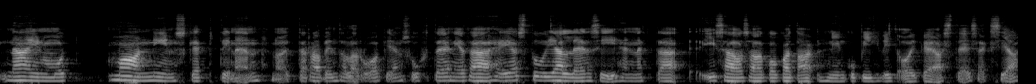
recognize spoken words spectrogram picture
näin, mutta mä oon niin skeptinen noiden ravintolaruokien suhteen ja tämä heijastuu jälleen siihen, että isä osaa kokata niin kuin pihvit oikeasteiseksi ja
